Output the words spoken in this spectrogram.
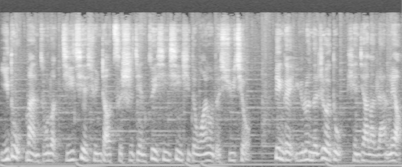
一度满足了急切寻找此事件最新信息的网友的需求，并给舆论的热度添加了燃料。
